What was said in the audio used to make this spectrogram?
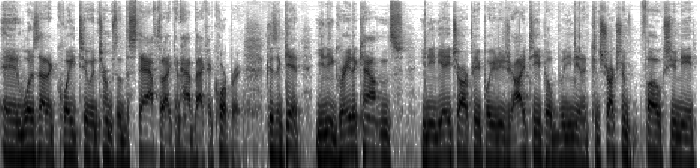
And what does that equate to in terms of the staff that i can have back at corporate? Because again you need great accountants you need hr people you need your it people you need construction folks you need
